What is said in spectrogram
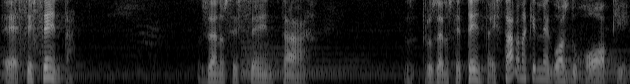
é, 60. Os anos 60 para os anos 70, estava naquele negócio do rock,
